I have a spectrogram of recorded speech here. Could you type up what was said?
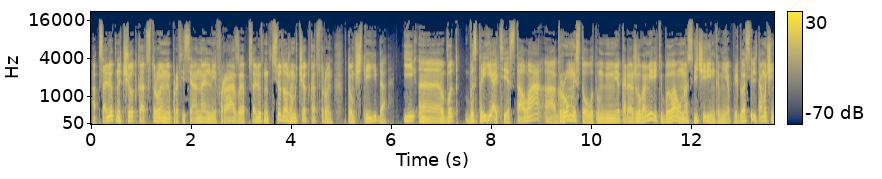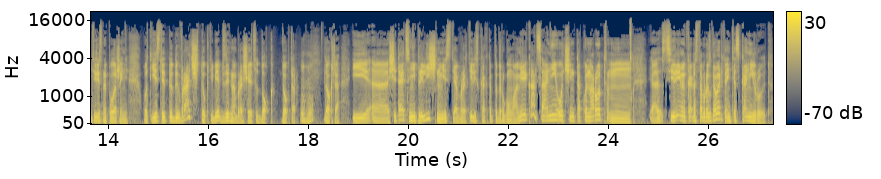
Абсолютно четко отстроенные профессиональные фразы, абсолютно все должно быть четко отстроено, в том числе и еда. И э, вот восприятие стола, огромный стол. Вот у меня, когда я жил в Америке, была у нас вечеринка, меня пригласили, там очень интересное положение. Вот если ты врач, то к тебе обязательно обращаются док, доктор, угу. доктор. И э, считается неприличным, если тебя обратились как-то по-другому. Американцы, они очень такой народ, э, все время, когда с тобой разговаривают, они тебя сканируют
